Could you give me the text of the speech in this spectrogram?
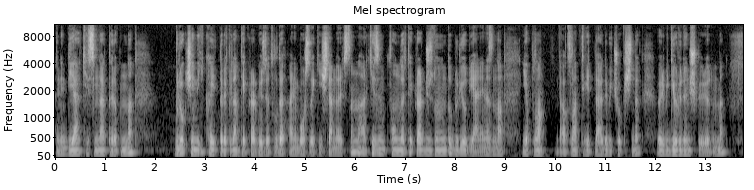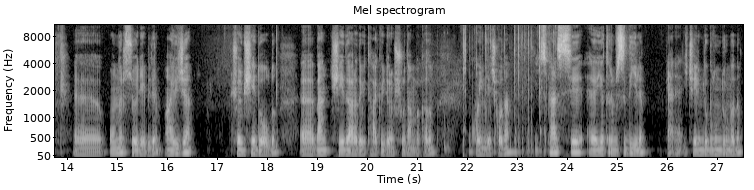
hani diğer kesimler tarafından blockchain'deki kayıtlara falan tekrar göz atıldı. Hani borsadaki işlemler açısından herkesin fonları tekrar cüzdanında duruyordu yani en azından yapılan atılan tweetlerde birçok kişiden öyle bir geri dönüş görüyordum ben. Ee, onları söyleyebilirim. Ayrıca şöyle bir şey de oldu. Ee, ben şeyi de arada bir takip ediyorum. Şuradan bakalım. CoinGecko'dan. Xpensi e, yatırımcısı değilim. Yani hiç elimde bulundurmadım.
